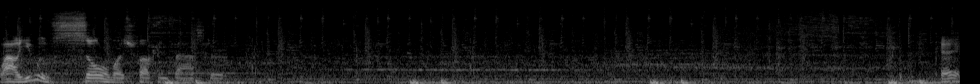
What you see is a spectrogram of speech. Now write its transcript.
Wow, you move so much fucking faster. Okay.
